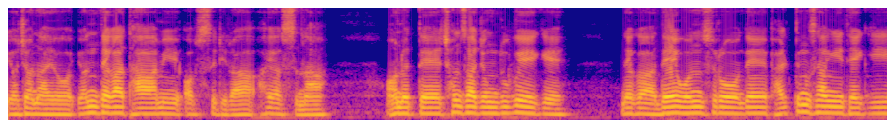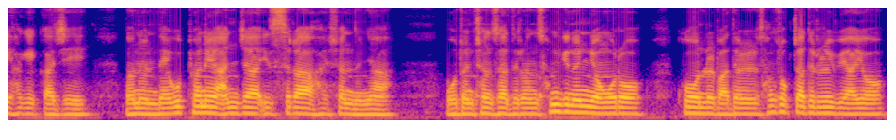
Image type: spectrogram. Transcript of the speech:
여전하여 연대가 다함이 없으리라 하였으나 어느 때 천사 중 누구에게 내가 내 원수로 내 발등상이 되기 하기까지 너는 내 우편에 앉아 있으라 하셨느냐 모든 천사들은 섬기는 영으로 구원을 받을 상속자들을 위하여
